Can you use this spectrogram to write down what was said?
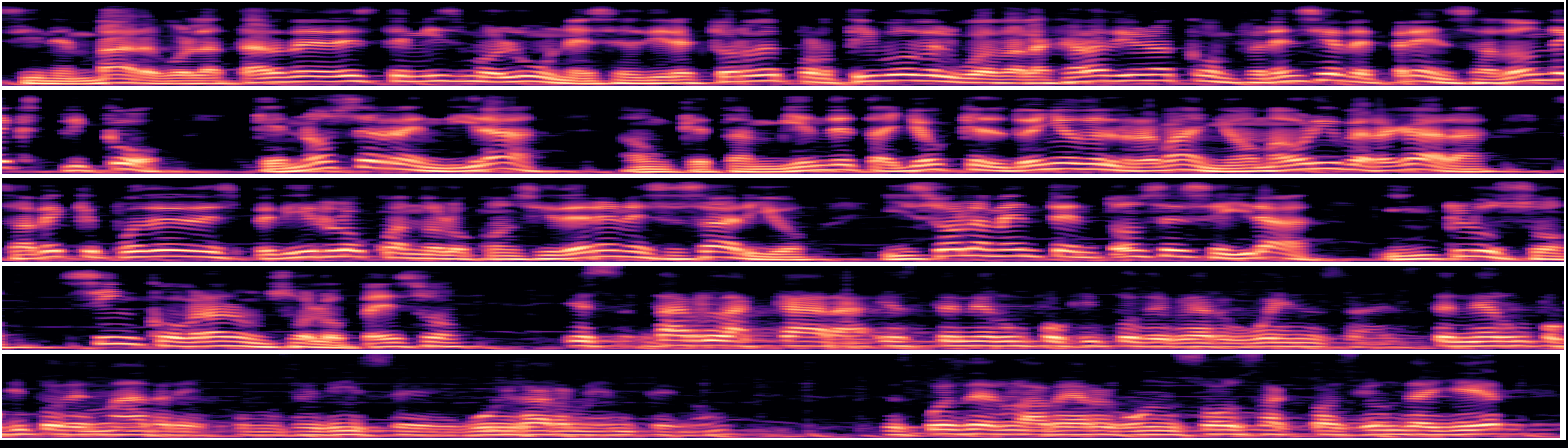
sin embargo, la tarde de este mismo lunes, el director deportivo del Guadalajara dio una conferencia de prensa donde explicó que no se rendirá, aunque también detalló que el dueño del rebaño, Mauri Vergara, sabe que puede despedirlo cuando lo considere necesario y solamente entonces se irá, incluso sin cobrar un solo peso. Es dar la cara, es tener un poquito de vergüenza, es tener un poquito de madre, como se dice vulgarmente, ¿no? Después de la vergonzosa actuación de ayer,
